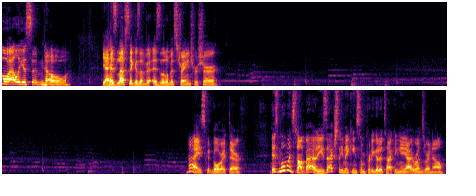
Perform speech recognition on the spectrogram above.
Oh, Eliasson, no. Yeah, his left stick is a, is a little bit strange for sure. Nice, good goal right there. His movement's not bad. He's actually making some pretty good attacking AI runs right now.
